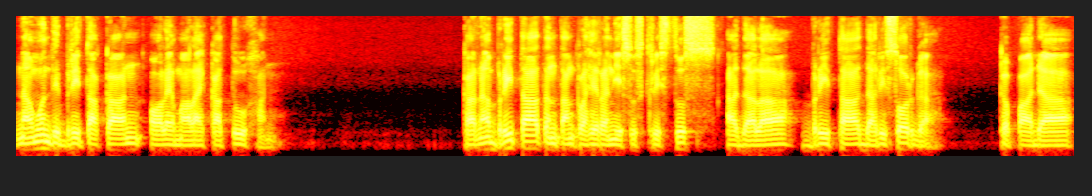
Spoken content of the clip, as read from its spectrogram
namun diberitakan oleh malaikat Tuhan. Karena berita tentang kelahiran Yesus Kristus adalah berita dari sorga kepada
